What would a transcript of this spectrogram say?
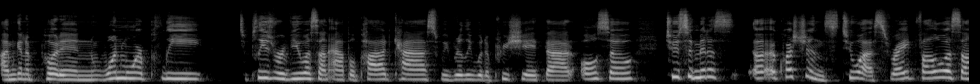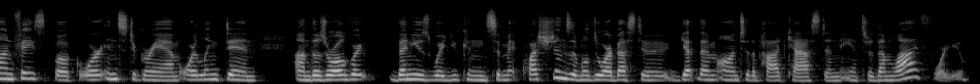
i'm going to put in one more plea to please review us on Apple Podcasts. We really would appreciate that. Also, to submit us uh, questions to us, right? Follow us on Facebook or Instagram or LinkedIn. Um, those are all great venues where you can submit questions, and we'll do our best to get them onto the podcast and answer them live for you.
